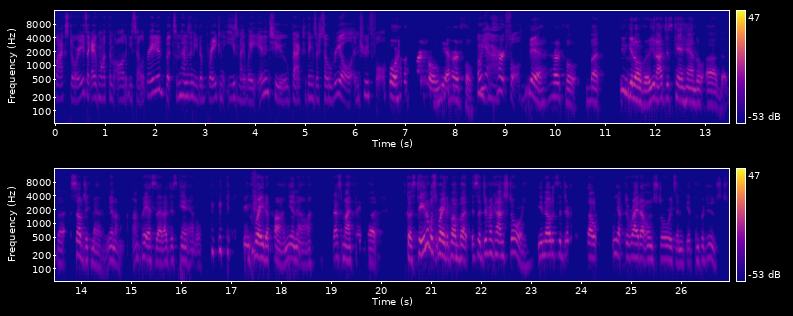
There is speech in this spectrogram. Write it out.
Black stories. Like I want them all to be celebrated, but sometimes I need to break and ease my way into back to things that are so real and truthful. or hurtful. Yeah, hurtful. Oh yeah, hurtful. Yeah, hurtful. But you can get over it. You know, I just can't handle uh, the the subject matter. You know, I'm past that. I just can't handle being preyed upon. You know, that's my thing. But because Tina was preyed upon, but it's a different kind of story. You notice the difference. So we have to write our own stories and get them produced,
